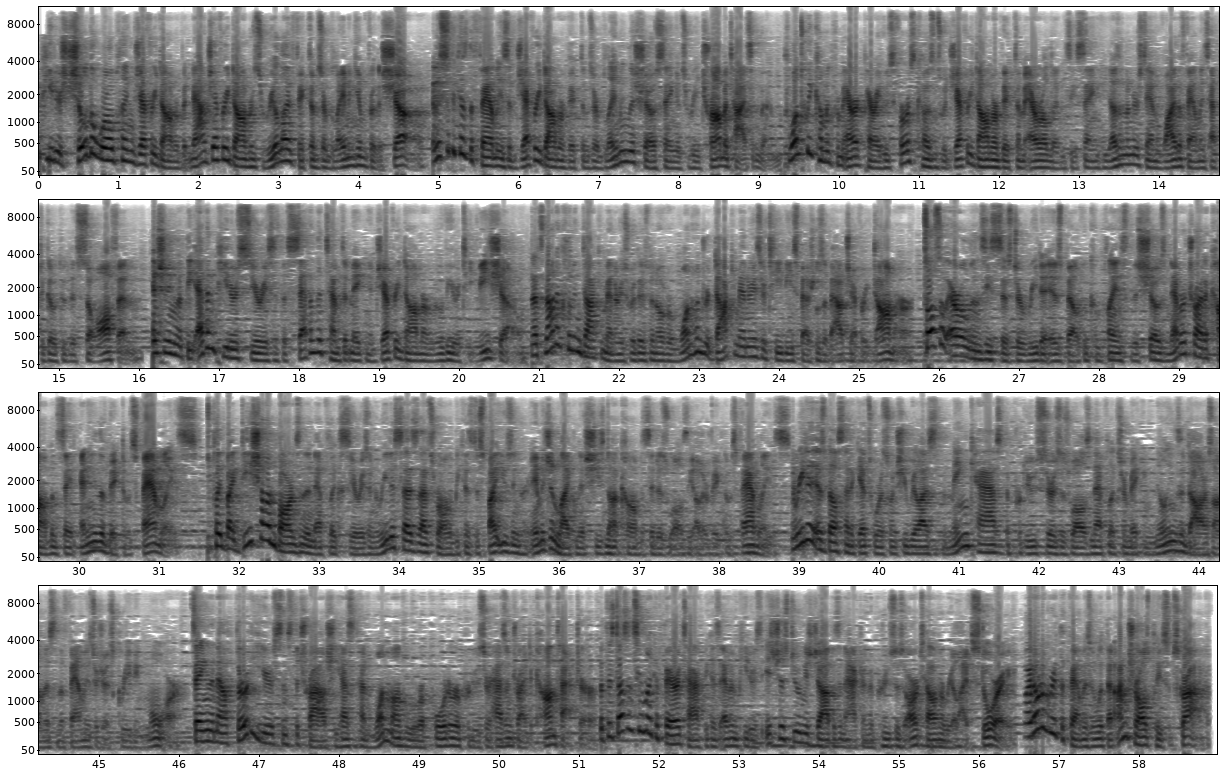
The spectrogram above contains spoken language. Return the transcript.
Evan Peters chilled the world playing Jeffrey Dahmer, but now Jeffrey Dahmer's real life victims are blaming him for the show. And this is because the families of Jeffrey Dahmer victims are blaming the show, saying it's re traumatizing them. With one tweet coming from Eric Perry, who's first cousins with Jeffrey Dahmer victim Errol Lindsey, saying he doesn't understand why the families have to go through this so often, mentioning that the Evan Peters series is the seventh attempt at making a Jeffrey Dahmer movie or TV show. That's not including documentaries where there's been over 100 documentaries or TV specials about Jeffrey Dahmer. It's also Errol Lindsey's sister, Rita Isbell, who complains that the shows never try to compensate any of the victims' families. She's played by DaShawn Barnes in the Netflix series, and Rita says that's wrong because despite using her image and likeness, she's not compensated as well as the other victims' families. And Rita Isbell said it gets worse when she realizes the main cast, the producers, as well as Netflix are making millions of dollars on this and the families are just grieving more. Saying that now 30 years since the trial, she hasn't had one month where a reporter or producer hasn't tried to contact her. But this doesn't seem like a fair attack because Evan Peters is just doing his job as an actor and the producers are telling a real life story. I don't agree with the families, and with that, I'm Charles, please subscribe.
